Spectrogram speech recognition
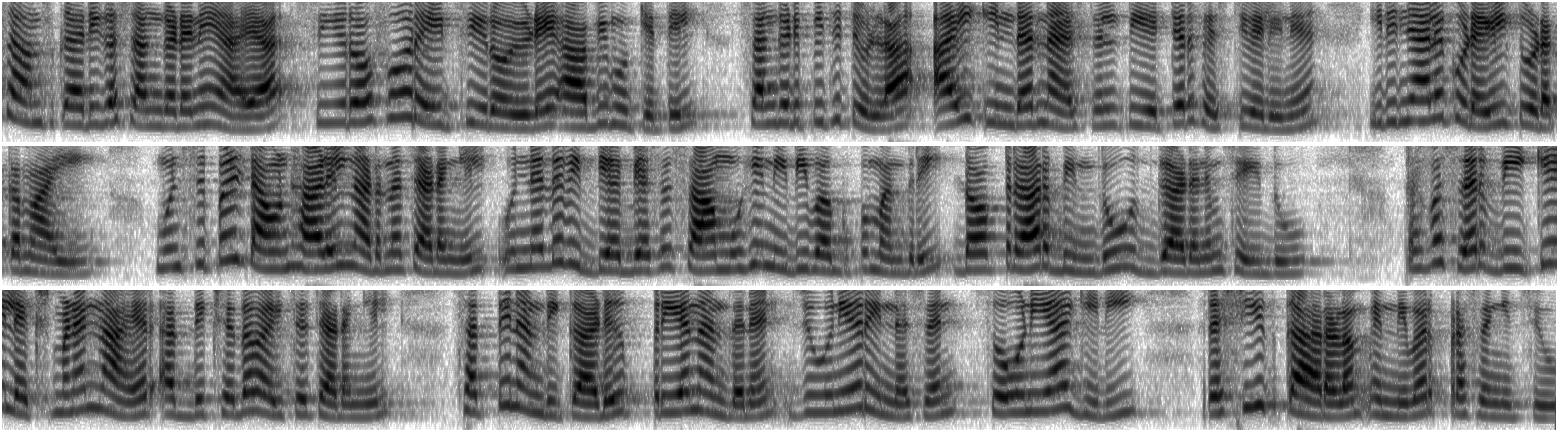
സാംസ്കാരിക സംഘടനയായ സീറോ ഫോർ എയ്റ്റ് സീറോയുടെ ആഭിമുഖ്യത്തിൽ സംഘടിപ്പിച്ചിട്ടുള്ള ഐ ഇന്റർനാഷണൽ തിയേറ്റർ ഫെസ്റ്റിവലിന് ഇരിഞ്ഞാലക്കുടയിൽ തുടക്കമായി. മുനിസിപ്പൽ ടൗൺ ഹാളിൽ നടന്ന ചടങ്ങിൽ ഉന്നത വിദ്യാഭ്യാസ സാമൂഹ്യ നിധി വകുപ്പ് മന്ത്രി ഡോക്ടർ ആർ ബിന്ദു ഉദ്ഘാടനം ചെയ്തു. Professor V K Lakshmanan Nair അധ്യക്ഷത വഹിച്ച ചടങ്ങിൽ സത്യനന്ദിക്കാട് പ്രിയനന്ദനൻ ജൂനിയർ ഇന്നസെന്റ് സോണിയ ഗിരി റഷീദ് കാറളം എന്നിവർ പ്രസംഗിച്ചു.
